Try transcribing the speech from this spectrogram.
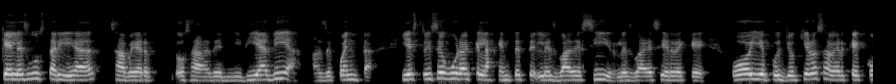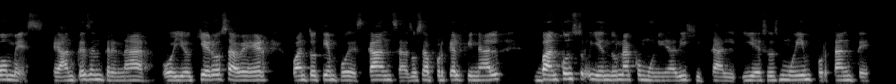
¿qué les gustaría saber, o sea, de mi día a día? Haz de cuenta. Y estoy segura que la gente les va a decir, les va a decir de que, oye, pues yo quiero saber qué comes antes de entrenar, o yo quiero saber cuánto tiempo descansas, o sea, porque al final van construyendo una comunidad digital y eso es muy importante.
